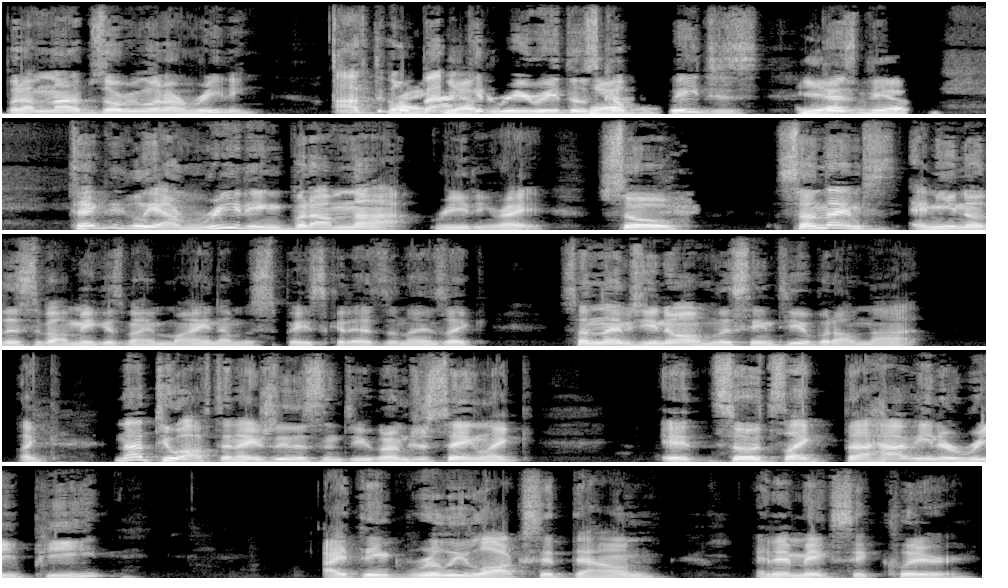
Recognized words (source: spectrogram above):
but I'm not absorbing what I'm reading. I have to go right, back yep. and reread those couple pages. Yeah, yep. Technically, I'm reading, but I'm not reading. Right. So sometimes, and you know this about me because my mind, I'm a space cadet. Sometimes, like sometimes you know I'm listening to you, but I'm not. Like not too often. I usually listen to you, but I'm just saying like it. So it's like the having to repeat. I think really locks it down and it makes it clear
